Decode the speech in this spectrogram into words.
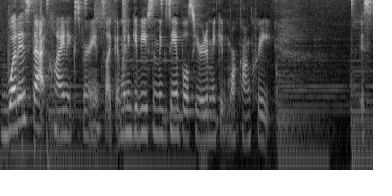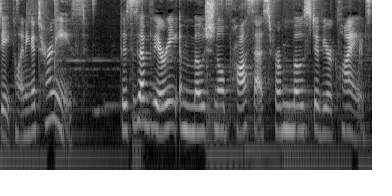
What is that client experience like? I'm gonna give you some examples here to make it more concrete. Estate planning attorneys, this is a very emotional process for most of your clients,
